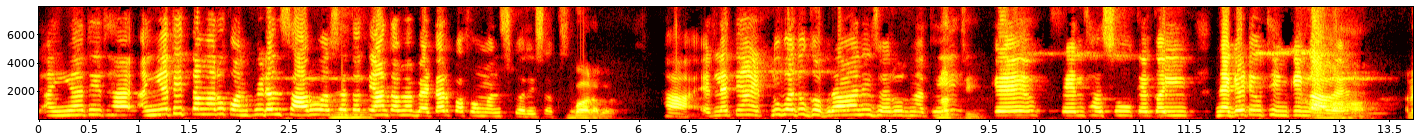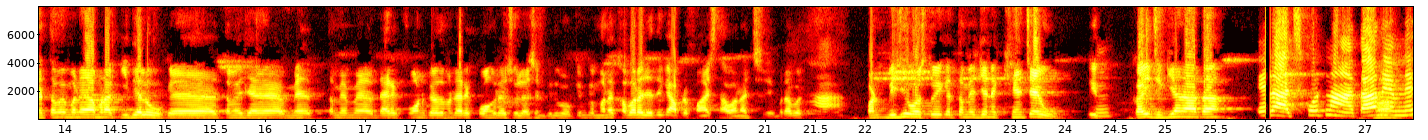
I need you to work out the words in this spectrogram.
અહીંયાથી થાય અહીંયાથી તમારું કોન્ફિડન્સ સારું હશે તો ત્યાં તમે બેટર પરફોર્મન્સ કરી શકશો. બરાબર. હા એટલે ત્યાં એટલું બધું ગભરાવાની જરૂર નથી. કે ફેલ થશું કે કઈ નેગેટિવ થિંકિંગ આવે. અને તમે મને હમણાં કીધેલું કે તમે જ્યારે મેં તમે મેં ડાયરેક્ટ ફોન કર્યો તમે ડાયરેક્ટ કોંગ્રેચ્યુલેશન કીધું. કેમ કે મને ખબર જ હતી કે આપણે પાંચ થવાના જ છીએ બરાબર? પણ બીજી વસ્તુ એ કે તમે જેને ખેંચાયું એ કઈ જગ્યાના હતા? એ રાજકોટના હતા અને એમને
